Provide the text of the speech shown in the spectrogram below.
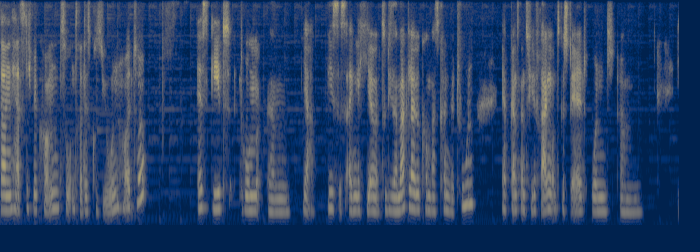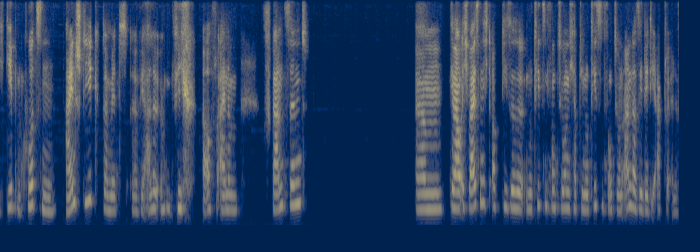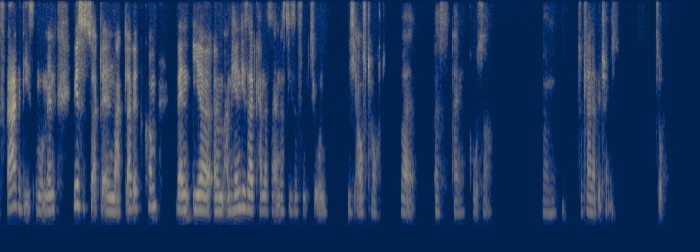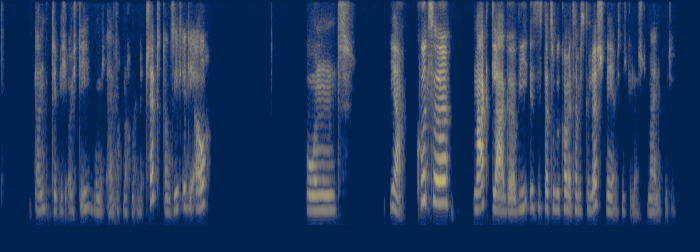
Dann herzlich willkommen zu unserer Diskussion heute. Es geht darum, ähm, ja, wie ist es eigentlich hier zu dieser Makler gekommen? Was können wir tun? Ihr habt ganz, ganz viele Fragen uns gestellt und ähm, ich gebe einen kurzen Einstieg, damit äh, wir alle irgendwie auf einem Stand sind. Ähm, genau, ich weiß nicht, ob diese Notizenfunktion, ich habe die Notizenfunktion an, da seht ihr die aktuelle Frage, die ist im Moment, wie ist es zur aktuellen Marktlage gekommen? Wenn ihr ähm, am Handy seid, kann es sein, dass diese Funktion nicht auftaucht, weil es ein großer, ähm, zu kleiner Bildschirm ist. So, dann tippe ich euch die nämlich einfach nochmal in den Chat, dann seht ihr die auch. Und ja, kurze Marktlage. Wie ist es dazu gekommen? Jetzt habe ich es gelöscht. Nee, habe ich nicht gelöscht. Meine Güte.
